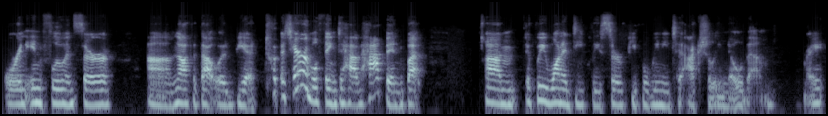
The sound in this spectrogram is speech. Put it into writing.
or an influencer. Um, not that that would be a, t- a terrible thing to have happen, but um, if we want to deeply serve people, we need to actually know them, right?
